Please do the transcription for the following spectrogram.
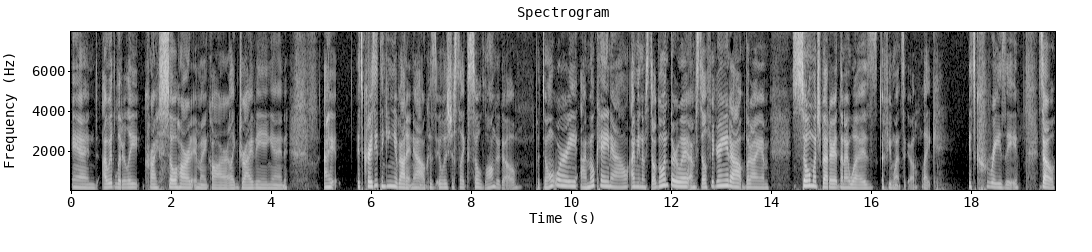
and I would literally cry so hard in my car, like driving. And I, it's crazy thinking about it now because it was just like so long ago. But don't worry, I'm okay now. I mean, I'm still going through it, I'm still figuring it out, but I am so much better than I was a few months ago. Like, it's crazy. So,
